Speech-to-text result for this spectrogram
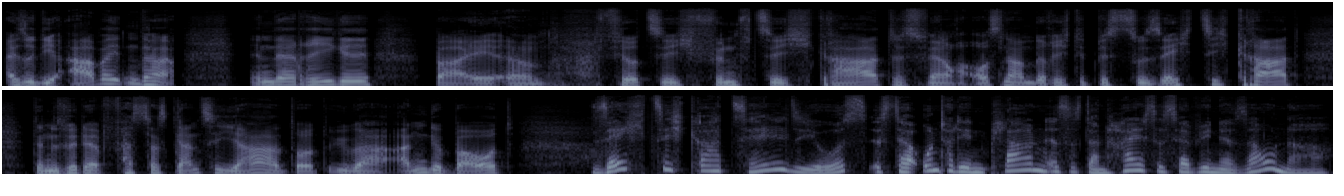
Also die arbeiten da in der Regel bei ähm, 40, 50 Grad. Es werden auch Ausnahmen berichtet bis zu 60 Grad, denn es wird ja fast das ganze Jahr dort über angebaut. 60 Grad Celsius ist da unter den Planen, ist es dann heiß, ist ja wie in der Sauna.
